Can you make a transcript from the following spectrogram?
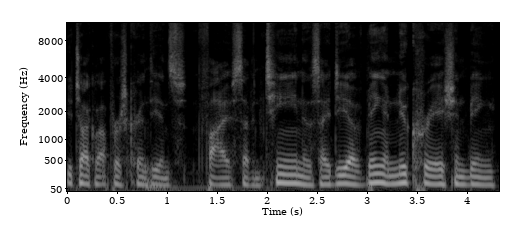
you talk about 1 Corinthians five seventeen, and this idea of being a new creation, being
